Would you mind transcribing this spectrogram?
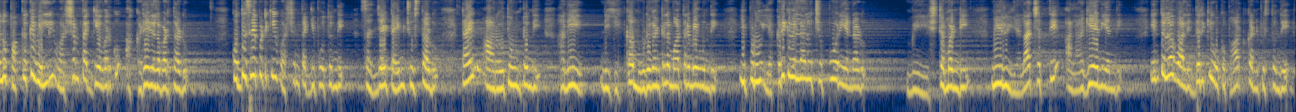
తను పక్కకి వెళ్ళి వర్షం తగ్గే వరకు అక్కడే నిలబడతాడు. కొద్దిసేపటికి వర్షం తగ్గిపోతుంది. సంజయ్ టైం చూస్తాడు. టైం ఆరవుతూ ఉంటుంది. అని నీకు ఇంకా మూడు గంటలు మాత్రమే ఉంది. ఇప్పుడు ఎక్కడికి వెళ్ళాలో చెప్పు అని అన్నాడు. మీ ఇష్టమండి. మీరు ఎలా చెప్తే అలాగే అని అంది. ఇంతలో వాళ్ళిద్దరికీ ఒక పార్క్ కనిపిస్తుంది.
